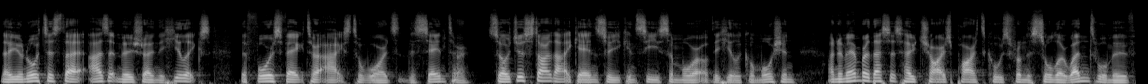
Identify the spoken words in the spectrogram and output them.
Now you'll notice that as it moves around the helix, the force vector acts towards the centre. So I'll just start that again so you can see some more of the helical motion. And remember this is how charged particles from the solar wind will move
